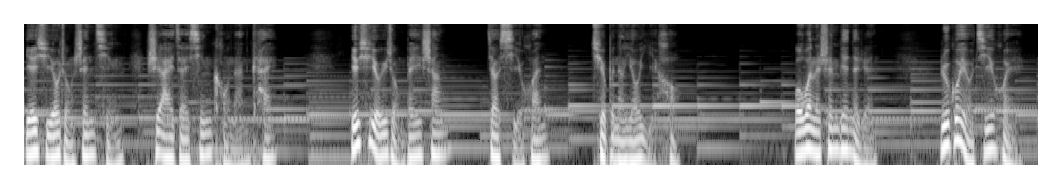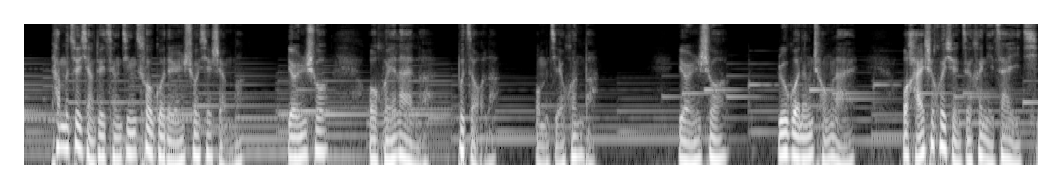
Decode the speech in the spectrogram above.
也许有种深情是爱在心口难开。也许有一种悲伤，叫喜欢，却不能有以后。我问了身边的人，如果有机会，他们最想对曾经错过的人说些什么？有人说：“我回来了，不走了，我们结婚吧。”有人说：“如果能重来，我还是会选择和你在一起。”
